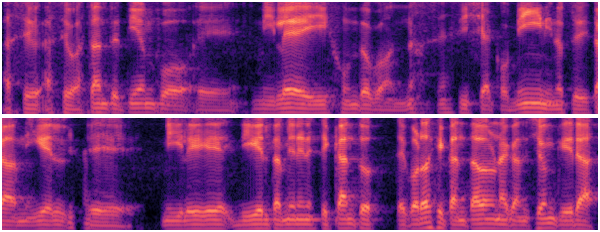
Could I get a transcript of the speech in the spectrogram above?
hace, hace bastante tiempo eh, Milei junto con, no sé si Giacomini, no sé si estaba Miguel, eh, Miguel, Miguel también en este canto. ¿Te acordás que cantaban una canción que era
